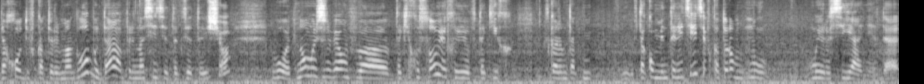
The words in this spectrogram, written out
доходов, которые могло бы, да, приносить это где-то еще. Вот. Но мы живем в э, таких условиях и в таких, скажем так, в таком менталитете, в котором, ну, мы россияне, да.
